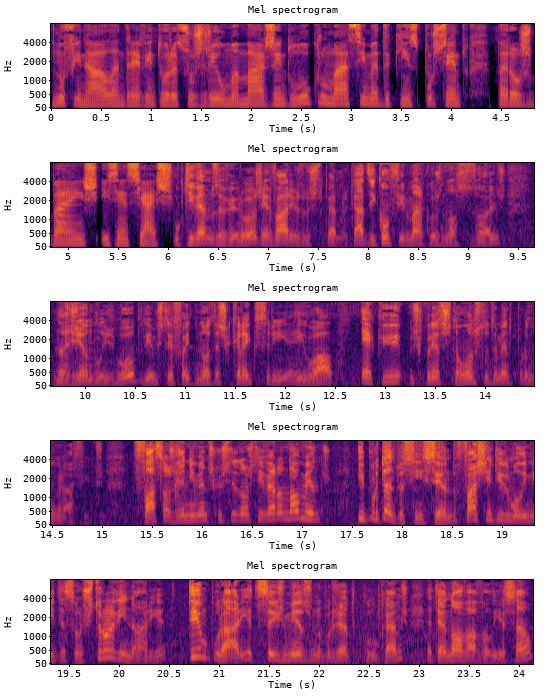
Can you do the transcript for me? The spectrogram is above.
No final, André Ventura sugeriu uma margem de lucro máxima de 15% para os bens essenciais. O que tivemos a ver hoje em vários dos supermercados e confirmar com os nossos olhos, na região de Lisboa, podíamos ter feito notas, creio que seria igual, é que os preços estão absolutamente pornográficos, face aos rendimentos que os cidadãos tiveram de aumentos. E, portanto, assim sendo, faz sentido uma limitação extraordinária, temporária, de seis meses no projeto que colocamos, até nova avaliação,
